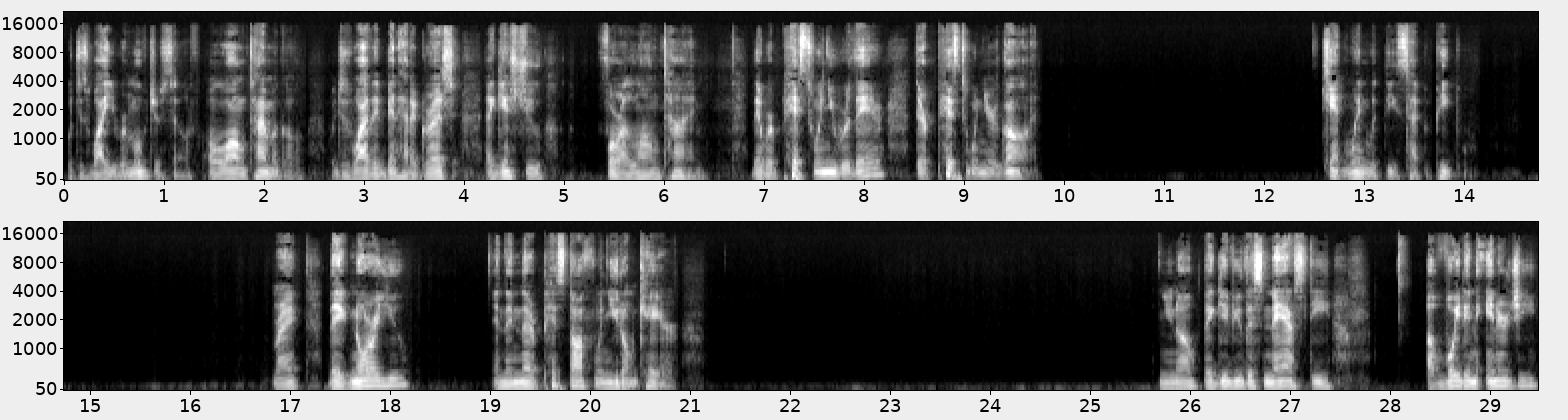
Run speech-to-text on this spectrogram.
which is why you removed yourself a long time ago, which is why they've been had a grudge against you for a long time. They were pissed when you were there, they're pissed when you're gone. Can't win with these type of people. Right? They ignore you and then they're pissed off when you don't care. You know, they give you this nasty avoiding energy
